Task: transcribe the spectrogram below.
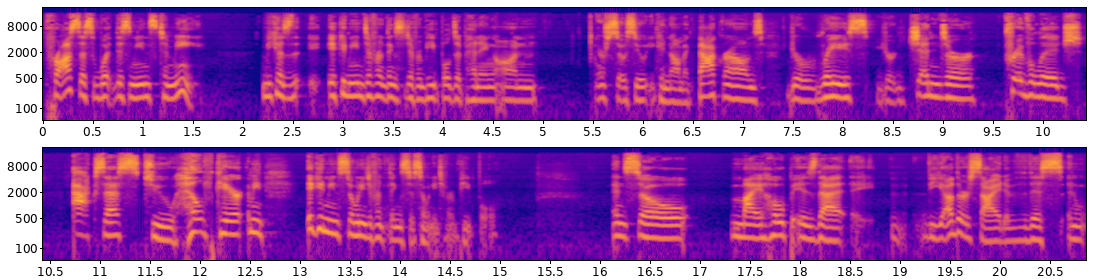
process what this means to me because it could mean different things to different people depending on your socioeconomic backgrounds, your race, your gender, privilege, access to healthcare. I mean, it can mean so many different things to so many different people. And so my hope is that the other side of this and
